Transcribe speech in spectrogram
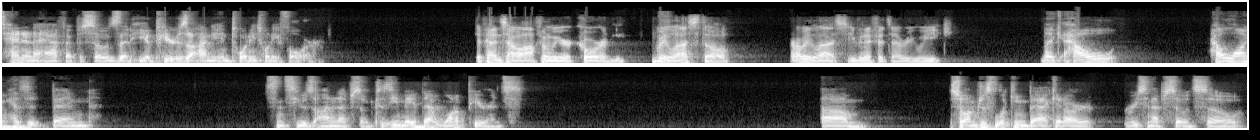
10 and a half episodes that he appears on in 2024. Depends how often we record. Probably less though. Probably less, even if it's every week. Like how how long has it been since he was on an episode? Because he made that one appearance. Um so I'm just looking back at our recent episodes. So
